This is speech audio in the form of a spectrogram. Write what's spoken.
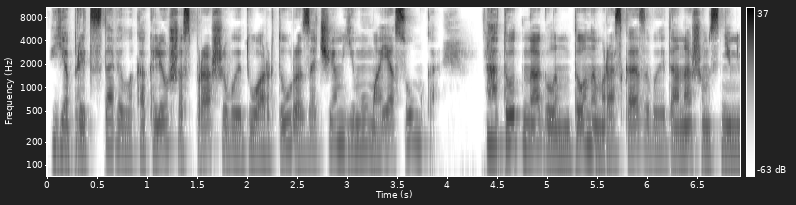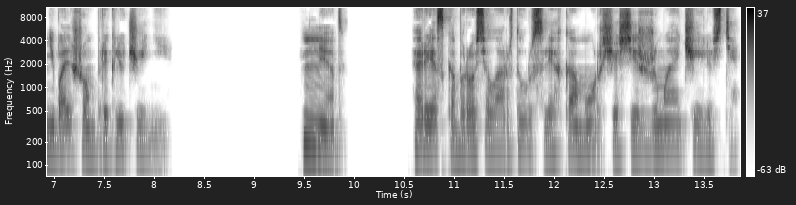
Я представила, как Лёша спрашивает у Артура, зачем ему моя сумка, а тот наглым тоном рассказывает о нашем с ним небольшом приключении. Нет, резко бросил Артур, слегка морщась и сжимая челюсти.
